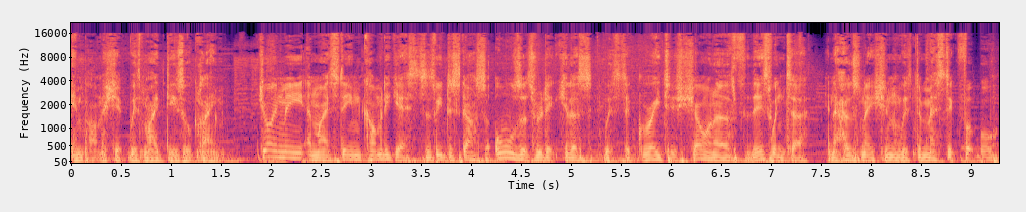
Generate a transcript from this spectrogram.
in partnership with my diesel claim. Join me and my esteemed comedy guests as we discuss all that's ridiculous with the greatest show on earth this winter in a host nation with domestic football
